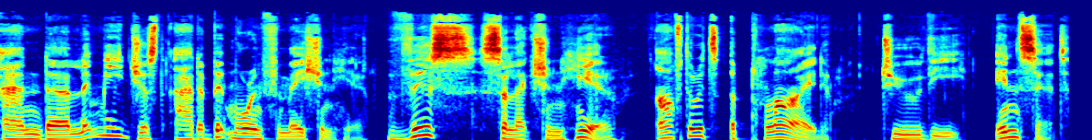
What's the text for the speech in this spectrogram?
And uh, let me just add a bit more information here. This selection here after it's applied to the inset,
